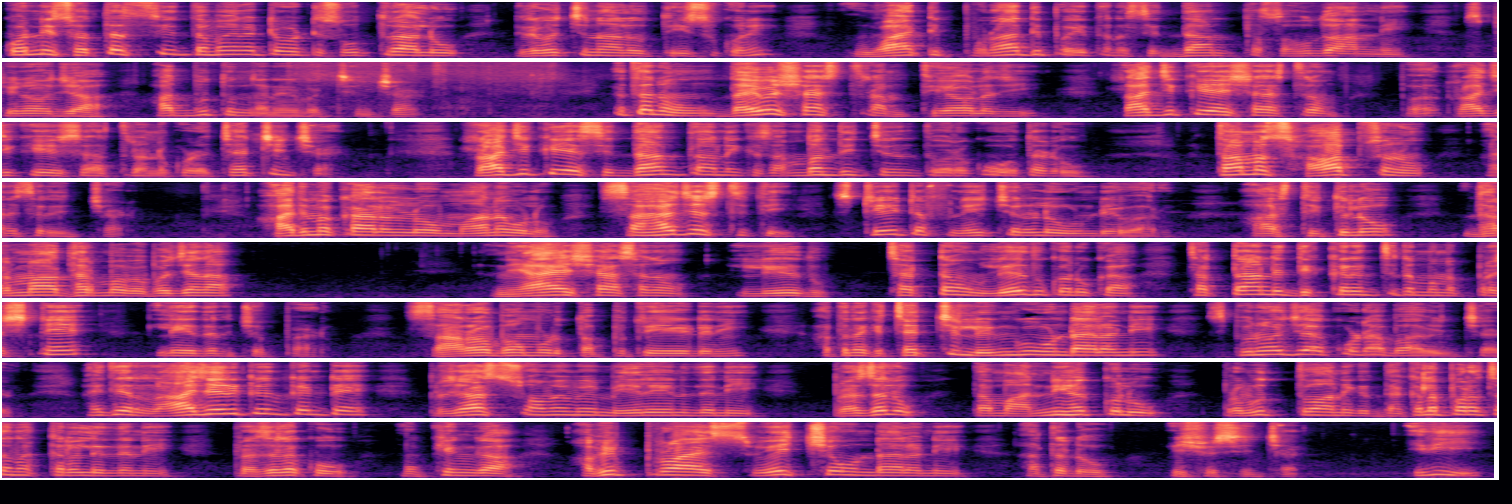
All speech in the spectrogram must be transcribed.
కొన్ని స్వతసిద్ధమైనటువంటి సూత్రాలు నిర్వచనాలు తీసుకొని వాటి పునాదిపై తన సిద్ధాంత సౌధాన్ని స్పినోజా అద్భుతంగా నిర్వచించాడు. ఇతను దైవశాస్త్రం థియాలజీ రాజకీయ శాస్త్రం ప- రాజకీయ శాస్త్రాన్ని కూడా చర్చించాడు. రాజకీయ సిద్ధాంతానికి సంబంధించినంత వరకు అతడు థామస్ హాబ్స్ను అనుసరించాడు. ఆదిమకాలంలో మానవులు సహజ స్థితి స్టేట్ ఆఫ్ నేచర్లో ఉండేవారు. ఆ స్థితిలో ధర్మాధర్మ విభజన న్యాయశాసనం లేదు చట్టం లేదు కనుక చట్టాన్ని ధిక్కరించడం అన్న ప్రశ్నే లేదని చెప్పాడు. సార్వభౌముడు తప్పు చేయడని అతనికి చర్చి లెంగు ఉండాలని స్పినోజా కూడా భావించాడు. అయితే రాజరికం కంటే ప్రజాస్వామ్యమే మేలైనదని ప్రజలు తమ అన్ని హక్కులు ప్రభుత్వానికి దఖలపరచనక్కరలేదని ప్రజలకు ముఖ్యంగా అభిప్రాయ స్వేచ్ఛ ఉండాలని అతడు విశ్వసించాడు. ఇది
